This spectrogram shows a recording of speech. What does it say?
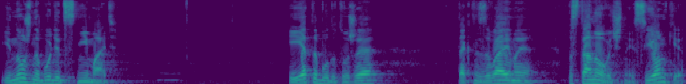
И нужно будет снимать. И это будут уже так называемые постановочные съемки,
